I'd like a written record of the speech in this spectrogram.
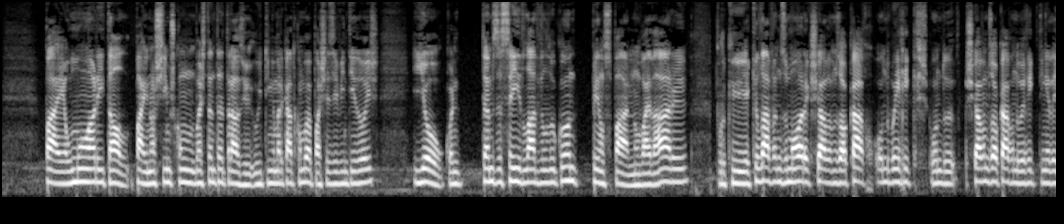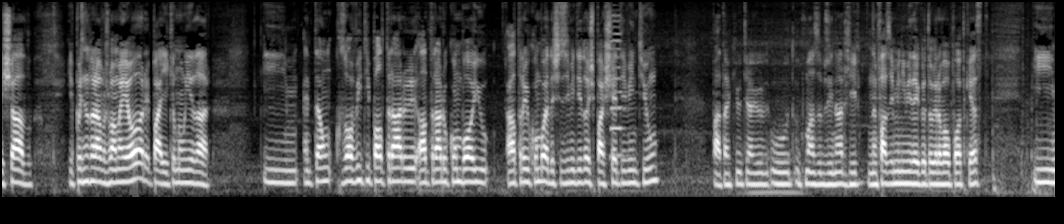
pá, é uma hora e tal, pá, e nós saímos com bastante atraso, eu, eu tinha marcado comboio para as 6h22, e eu, quando estamos a sair de lá de Vila do Conde, penso, pá, não vai dar, porque aquilo dava-nos uma hora que chegávamos ao carro onde o Henrique, onde chegávamos ao carro onde o Henrique tinha deixado e depois demorávamos uma meia hora e pá, e aquilo não ia dar. E então resolvi tipo alterar, alterar o comboio, alterei o comboio das 6h22 para as 7h21. Pá, está aqui o, Tiago, o, o Tomás a buzinar, giro. Não fazem a mínima ideia que eu estou a gravar o podcast. E,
